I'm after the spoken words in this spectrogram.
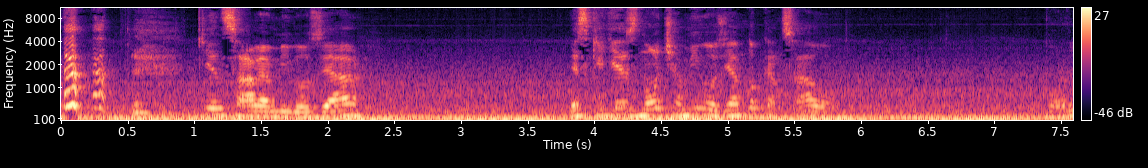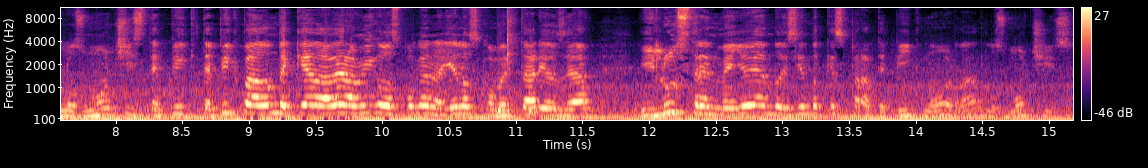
Quién sabe, amigos. Ya. Es que ya es noche, amigos. Ya ando cansado. Por los mochis, Tepic. Tepic, ¿para dónde queda? A ver, amigos, pongan ahí en los comentarios ya. Ilústrenme. Yo ya ando diciendo que es para Tepic, ¿no? ¿Verdad? Los mochis.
